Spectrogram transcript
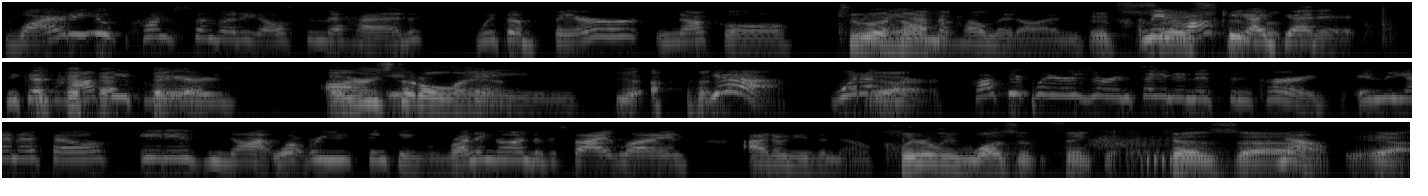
Why do you punch somebody else in the head with a bare knuckle To when a they helmet. have a helmet on? It's I mean, so hockey, I get it because Yeah, hockey yeah. players At are least it'll land. yeah. Yeah, whatever. Hockey players are insane and it's encouraged. In the NFL, it is not. What were you thinking? Running onto the sideline? I don't even know. clearly wasn't thinking because uh, No. yeah.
